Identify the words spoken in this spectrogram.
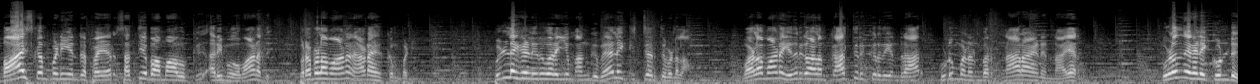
பாய்ஸ் கம்பெனி என்ற பெயர் சத்யபாமாவுக்கு அறிமுகமானது. பிரபலமான நாடக கம்பெனி. பிள்ளைகள் இருவரையும் அங்கு வேலைக்கு சேர்த்து விடலாம். வளமான எதிர்காலம் காத்திருக்கிறது என்றார் குடும்ப நண்பர் நாராயணன் நாயர். குழந்தைகளை கொண்டு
